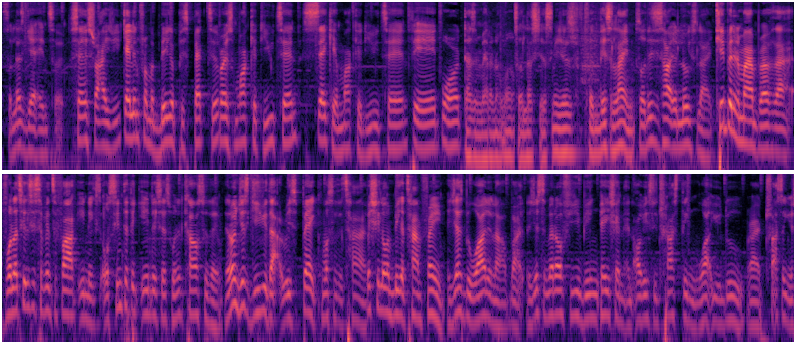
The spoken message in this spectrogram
So let's get into it. Same strategy. Scaling from a bigger perspective. First market u10 second market u10 third fourth. Doesn't matter no more. So let's just let me just for this line. So this is how it looks like. Keep it in mind bro that volatility 75 index or synthetic indices when it comes to them they don't just give you that respect most of the time especially on bigger time frame. It just be wilding out but it's just a matter of you being patient and obviously trusting what you do right? Trusting your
